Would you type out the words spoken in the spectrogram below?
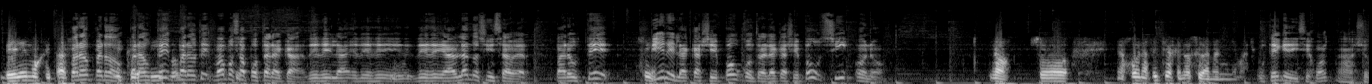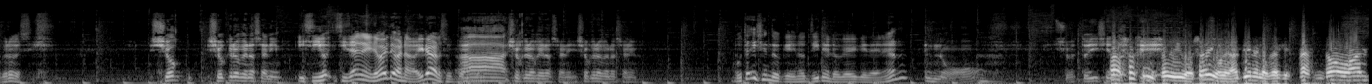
veremos qué pasa. Para, perdón, Este para usted, para usted, vamos a apostar acá, desde la, desde, desde hablando sin saber. Para usted, Sí. ¿viene la calle Pou contra la calle Pou, sí o no? No, yo me juego unas fichas que no se van a animar. ¿Usted qué dice, Juan? Ah, yo creo que sí. Yo, yo creo que no se anima. Y si, si están en el baile van a bailar, supongo. Ah, yo creo que no se anima. Yo creo que no se anima. ¿Vos estás diciendo que no tiene lo que hay que tener? No. Yo estoy diciendo No, yo que. sí, yo digo, yo digo que la tiene lo que hay que estar. No van,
